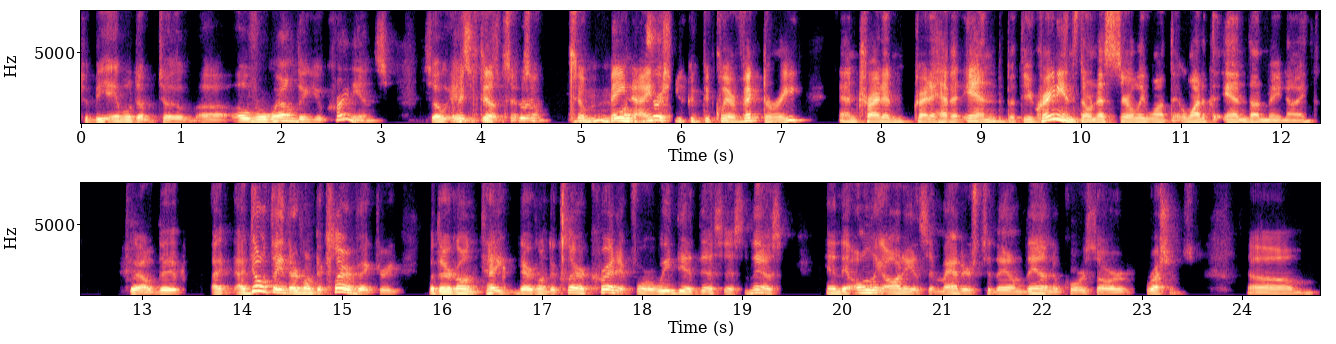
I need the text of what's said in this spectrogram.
to be able to, to uh, overwhelm the Ukrainians. So it's, still, it's so, so, so, May 9th, you could declare victory and try to try to have it end, but the Ukrainians don't necessarily want want it to end on May 9th. Well, the, I, I don't think they're going to declare victory, but they're going to take they're going to declare credit for we did this, this, and this. And the only audience that matters to them then, of course, are Russians. Um,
